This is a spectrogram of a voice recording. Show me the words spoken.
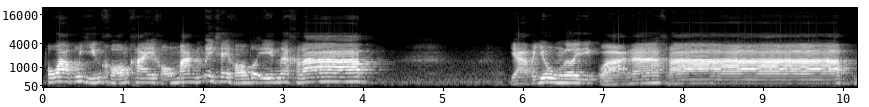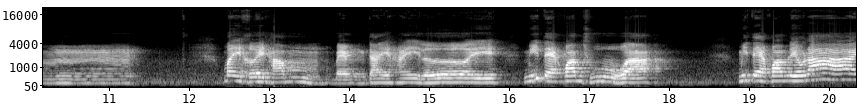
เพราะว่าผู้หญิงของใครของมันไม่ใช่ของตัวเองนะครับ อย่าไปยุ่งเลยดีกว่านะครับไม่เคยทำ แบ่งใจให้เลย มีแต่ความชั่ว มีแต่ความเลวร้าย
